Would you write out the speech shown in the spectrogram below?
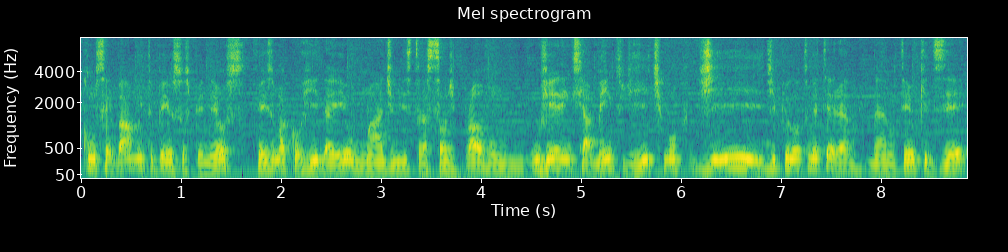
conservar muito bem os seus pneus, fez uma corrida aí, uma administração de prova, um, um gerenciamento de ritmo de, de piloto veterano, né? Não tenho o que dizer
